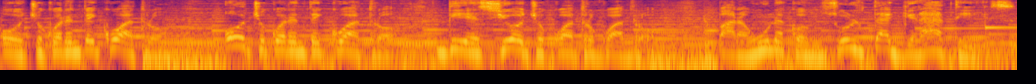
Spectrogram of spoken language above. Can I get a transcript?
844-844-1844 para una consulta gratis.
